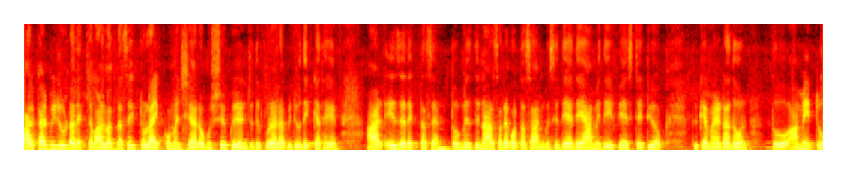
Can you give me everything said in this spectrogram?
কার কার ভিডিওটা দেখতে ভালো লাগতেছে একটু লাইক কমেন্ট শেয়ার অবশ্যই করেন যদি পুরাটা ভিডিও দেখতে থাকেন। আর এই যে দেখতেছেন, তো মেজদিন নাড়াচাড়া করতেছে, আমি কিছু দিয়ে দে, আমি দিই পেঁয়াজটা টিওক তুই ক্যামেরাটা ধর। তো আমি একটু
